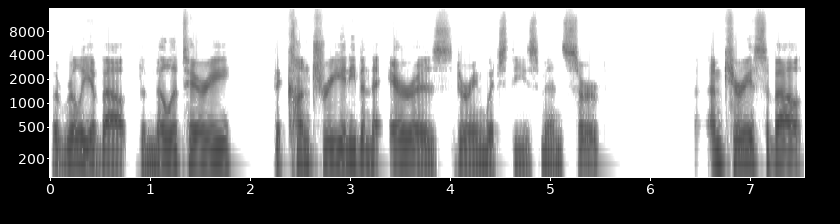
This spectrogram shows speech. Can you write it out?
but really about the military, the country, and even the eras during which these men served. I'm curious about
